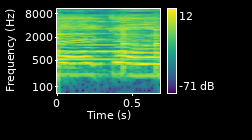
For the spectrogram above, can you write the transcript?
में चौ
